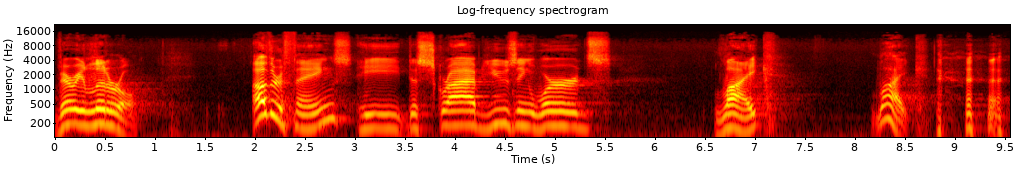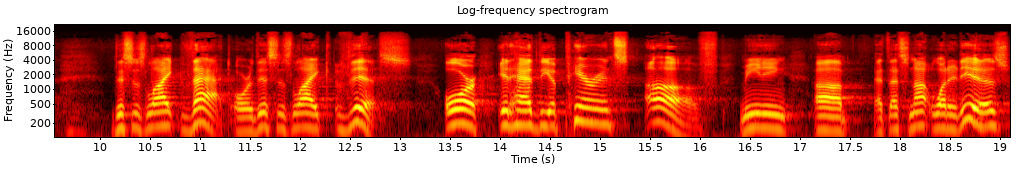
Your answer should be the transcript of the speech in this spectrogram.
very literal. Other things he described using words like, like. this is like that, or this is like this, or it had the appearance of, meaning uh, that's not what it is,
